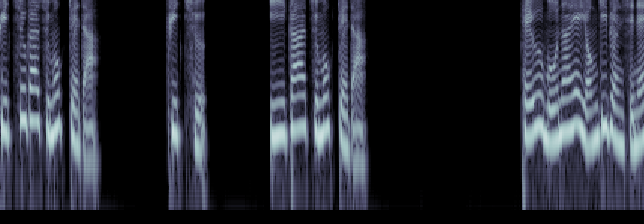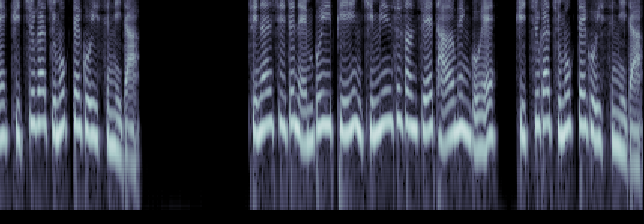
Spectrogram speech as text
귀추가 주목되다. 귀추. 이가 주목되다. 배우 모나의 연기 변신에 귀추가 주목되고 있습니다. 지난 시즌 MVP인 김민수 선수의 다음 행보에 귀추가 주목되고 있습니다.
